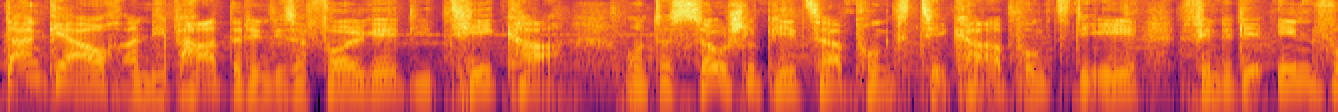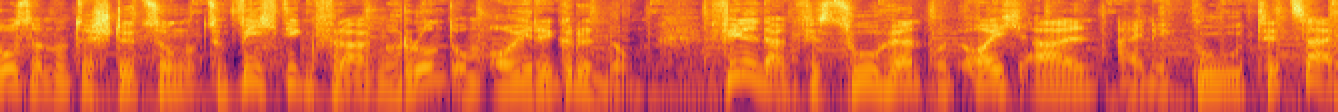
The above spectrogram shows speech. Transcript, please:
Danke auch an die Partnerin dieser Folge, die TK. Unter socialpizza.tk.de findet ihr Infos und Unterstützung zu wichtigen Fragen rund um eure Gründung. Vielen Dank fürs Zuhören und euch allen eine gute Zeit.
